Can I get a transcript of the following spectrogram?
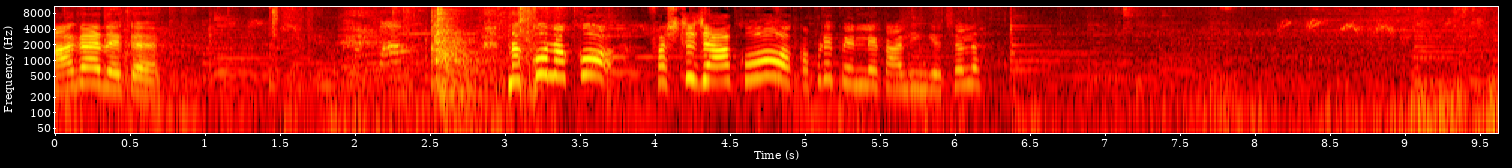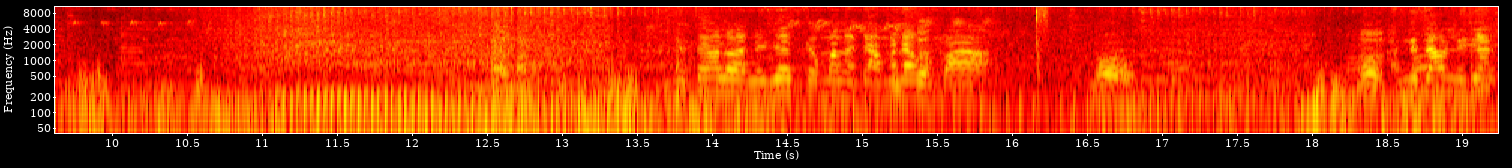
ఆగాదేక. నక్కో నక్కో. ఫస్ట్ జాకో కప్పుడే పెన్లే కాలింగే చలో. चल ఏమన్నా? అన్ని తాళ్ళు నిజాలు కమ్మాలంటే అమ్మడామమ్మా మో. ఓ, అన్ని తాళ్ళు నిజాలు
